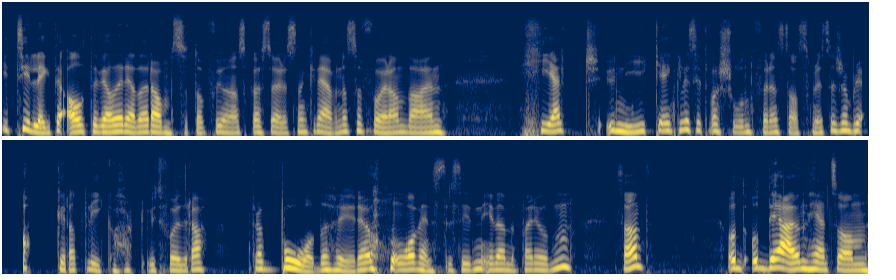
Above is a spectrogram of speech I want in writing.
i tillegg til alt det vi allerede har ramset opp for Jonas Gahr Støre som krevende, så får han da en helt unik egentlig, situasjon for en statsminister som blir akkurat like hardt utfordra fra både høyre- og venstresiden i denne perioden. Sant? Og, og det er jo en helt sånn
